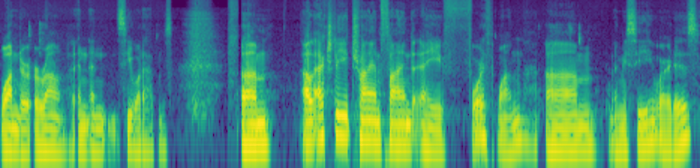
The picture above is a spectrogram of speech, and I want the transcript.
wander around and and see what happens. Um, I'll actually try and find a fourth one. Um, let me see where it is.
